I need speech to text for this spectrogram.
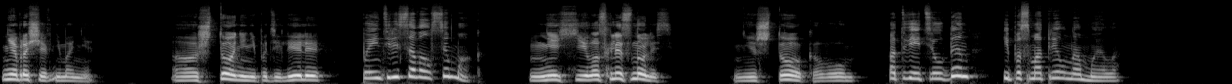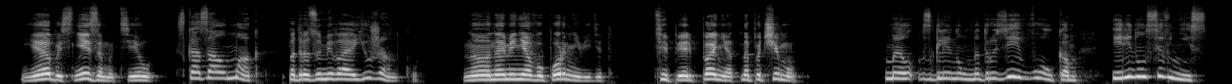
не обращай внимания. А что они не поделили? Поинтересовался маг. Нехило схлестнулись. Ничто, кого? Ответил Дэн и посмотрел на Мэла. Я бы с ней замутил, сказал маг, подразумевая южанку. Но она меня в упор не видит. Теперь понятно почему. Мэл взглянул на друзей волком и ринулся вниз,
